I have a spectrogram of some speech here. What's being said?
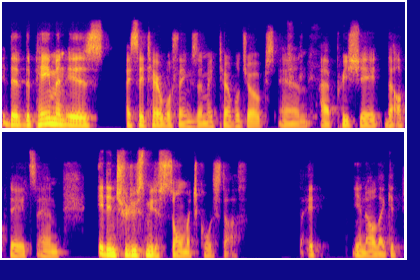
the the payment is i say terrible things and make terrible jokes and i appreciate the updates and it introduced me to so much cool stuff it you know like it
